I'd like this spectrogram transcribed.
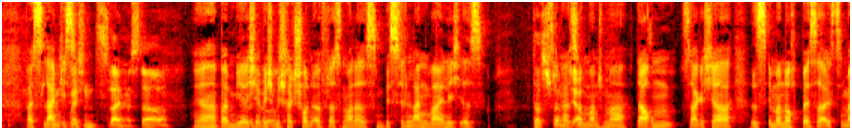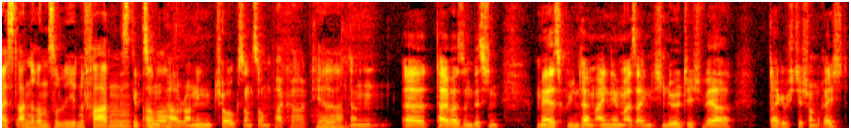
Bei Slime ist. Slime ist da. Ja, bei mir, ich erwische mich halt schon öfters mal, dass es ein bisschen langweilig ist. Das stimmt. Halt ja. so manchmal, darum sage ich ja, es ist immer noch besser als die meisten anderen soliden Faden. Es gibt so ein paar Running Jokes und so ein paar Charaktere, ja. die dann äh, teilweise ein bisschen mehr Screentime einnehmen, als eigentlich nötig wäre. Da gebe ich dir schon recht.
